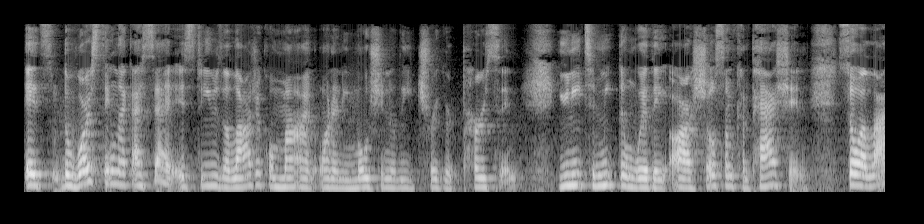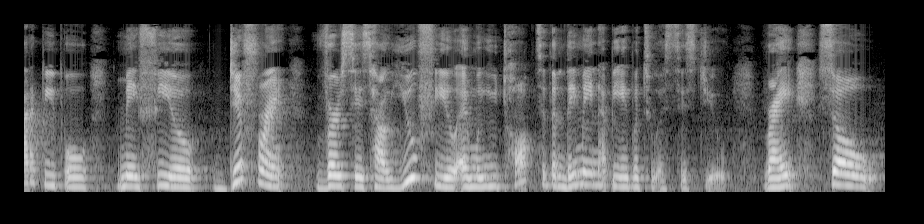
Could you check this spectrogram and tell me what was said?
It's the worst thing, like I said, is to use a logical mind on an emotionally triggered person. You need to meet them where they are, show some compassion. So, a lot of people may feel different versus how you feel. And when you talk to them, they may not be able to assist you, right? So,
